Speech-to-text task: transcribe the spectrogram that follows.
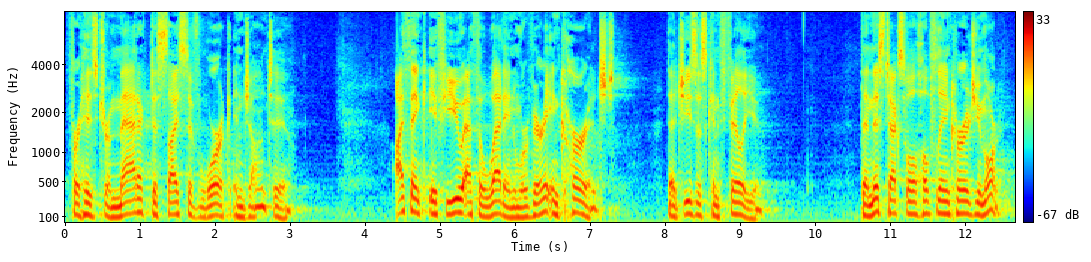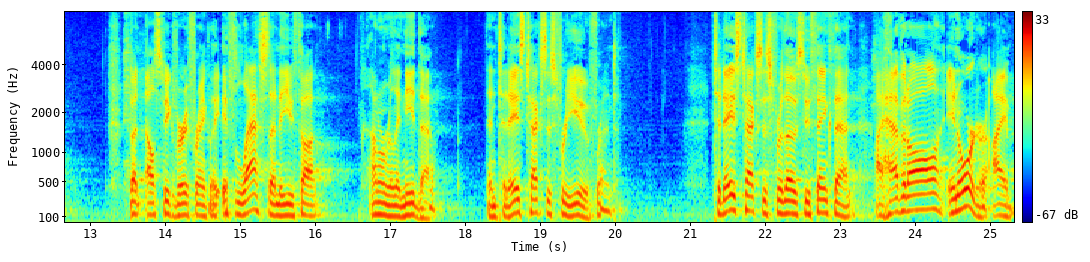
for his dramatic, decisive work in John 2. I think if you at the wedding were very encouraged that Jesus can fill you, then this text will hopefully encourage you more. But I'll speak very frankly. If last Sunday you thought, I don't really need that, then today's text is for you, friend. Today's text is for those who think that I have it all in order. I,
